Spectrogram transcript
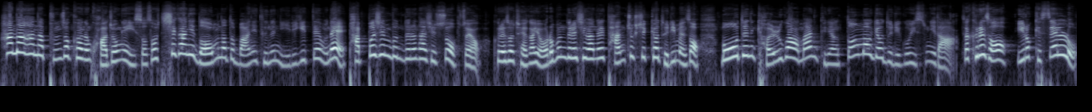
하나하나 분석하는 과정에 있어서 시간이 너무나도 많이 드는 일이기 때문에 바쁘신 분들은 하실 수 없어요. 그래서 제가 여러분들의 시간을 단축시켜 드리면서 모든 결과만 그냥 떠먹여 드리고 있습니다. 자, 그래서 이렇게 셀로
